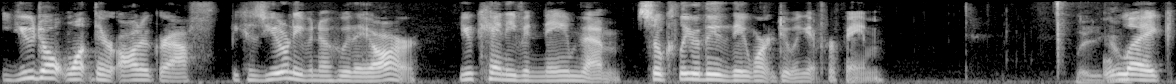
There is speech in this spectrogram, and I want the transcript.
you don't want their autograph because you don't even know who they are. You can't even name them. So clearly they weren't doing it for fame. there you go. Like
